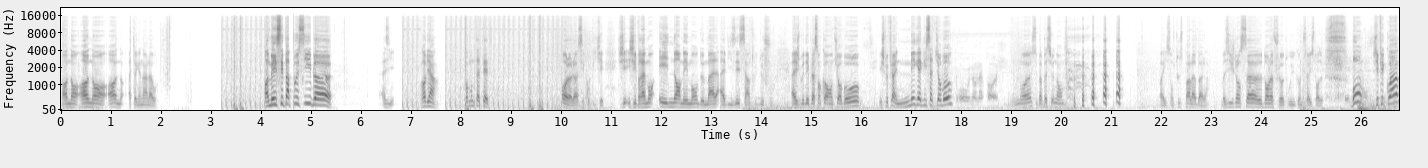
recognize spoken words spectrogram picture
Oh non, oh non, oh non. Attends, il y en a un là-haut. Oh mais c'est pas possible Vas-y, reviens. Remonte ta tête. Oh là là, c'est compliqué. J'ai vraiment énormément de mal à viser, c'est un truc de fou. Allez, je me déplace encore en turbo. Et je peux faire une méga glissade turbo? Ouais, c'est pas passionnant. oh, ils sont tous par là-bas là. Vas-y, je lance ça euh, dans la flotte, oui, comme ça, histoire de... Bon, j'ai fait quoi?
